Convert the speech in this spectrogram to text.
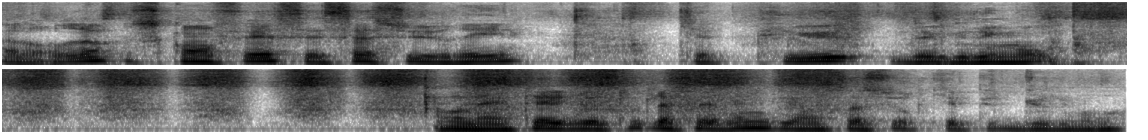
Alors là, ce qu'on fait, c'est s'assurer qu'il n'y ait plus de grumeaux. On intègre toute la farine et on s'assure qu'il n'y ait plus de grumeaux.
